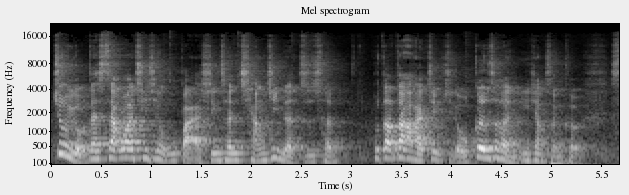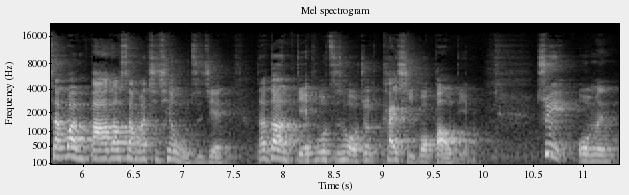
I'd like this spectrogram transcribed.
就有在三万七千五百形成强劲的支撑，不知道大家还记不记得？我个人是很印象深刻，三万八到三万七千五之间。那当然，跌破之后就开启一波暴跌，所以我们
